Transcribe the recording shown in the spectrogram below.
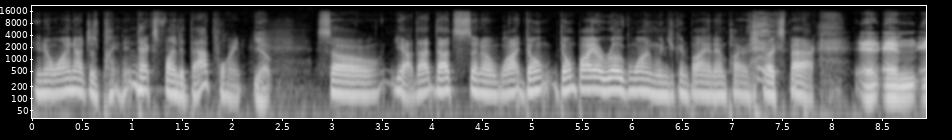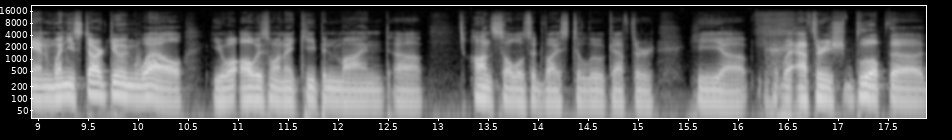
You know, why not just buy an index fund at that point? Yep. So yeah, that that's you know why don't don't buy a Rogue One when you can buy an Empire Strikes Back. and and and when you start doing well, you always want to keep in mind uh, Han Solo's advice to Luke after he uh, after he blew up the,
